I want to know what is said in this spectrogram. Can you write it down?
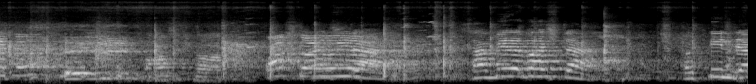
সাবিরের পাঁচটা তিনটা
